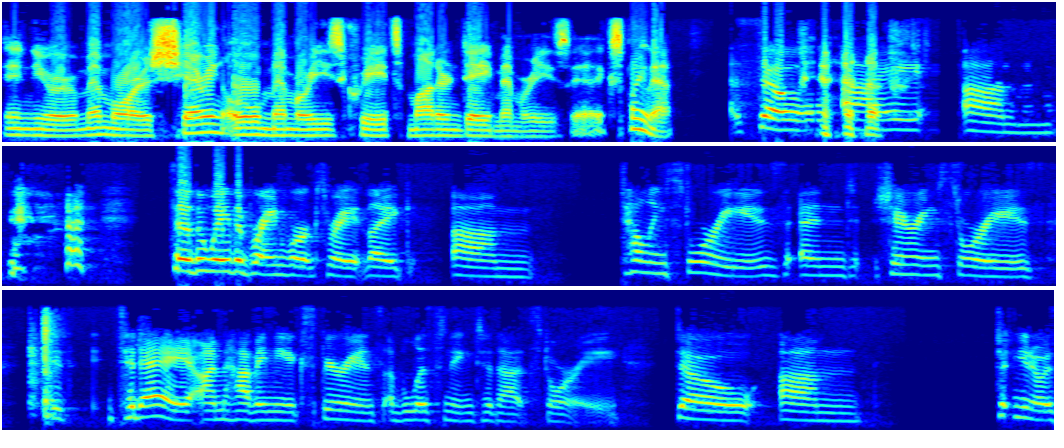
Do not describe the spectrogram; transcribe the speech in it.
in your memoirs sharing old memories creates modern day memories. Uh, explain that. So I, um, so the way the brain works, right? Like um, telling stories and sharing stories. It, today, I'm having the experience of listening to that story. So um, you know,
